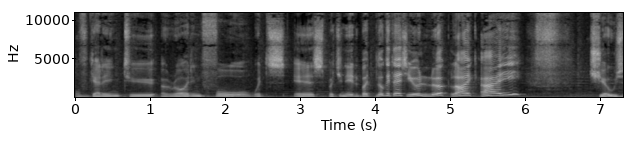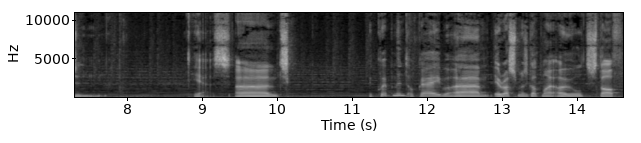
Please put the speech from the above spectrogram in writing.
of getting to a riding 4, which is what you need. But look at this. You look like a chosen. Yes. Uh, equipment, okay. Um, Erasmus got my old stuff.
